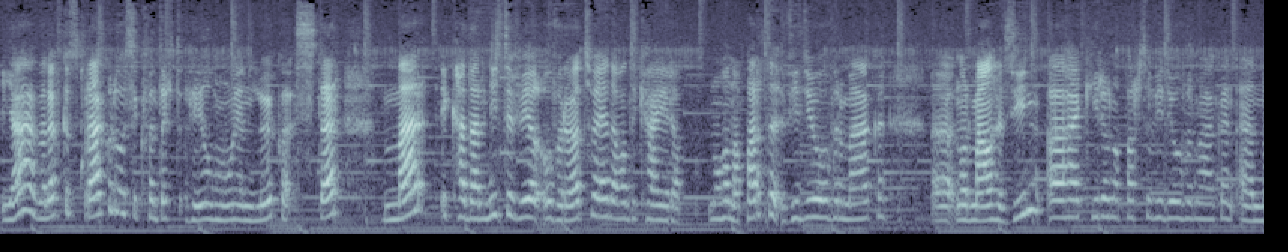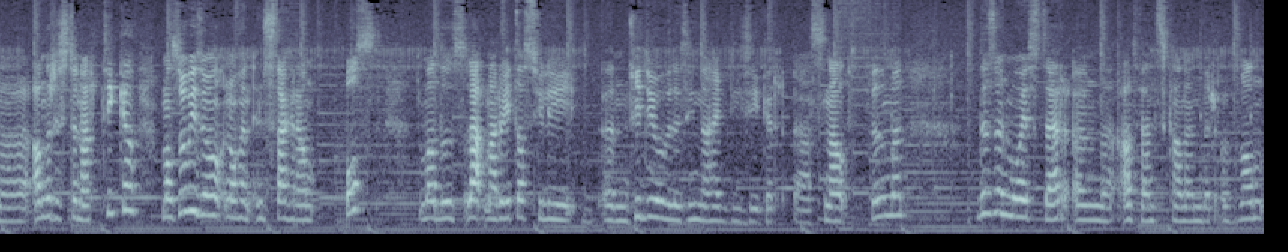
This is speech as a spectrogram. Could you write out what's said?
ja, ben even sprakeloos. Ik vind het echt heel mooi en leuke ster. Maar ik ga daar niet te veel over uitweiden, want ik ga hier nog een aparte video over maken. Uh, normaal gezien uh, ga ik hier een aparte video over maken. En anders is het een artikel. Maar sowieso nog een Instagram post. Maar dus laat maar weten als jullie een video willen zien, dan ga ik die zeker snel filmen. Dit is een mooie ster, een adventskalender van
